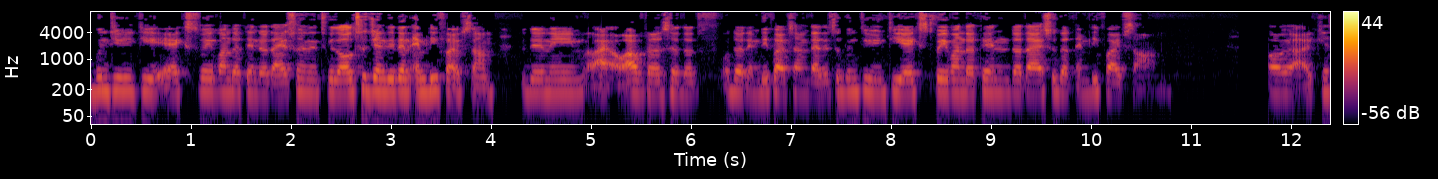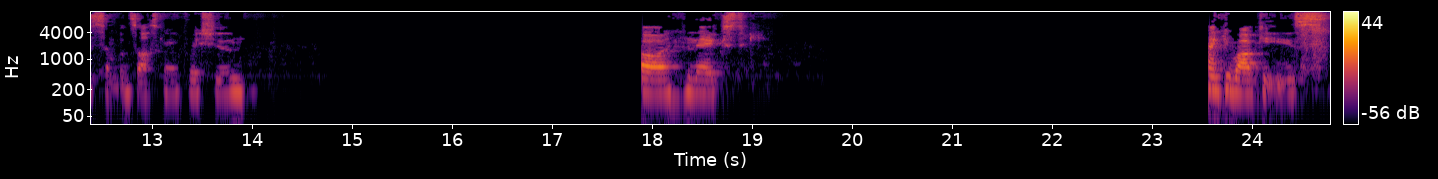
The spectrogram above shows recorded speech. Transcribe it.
Ubuntu UnityX 1.10.iso and it will also generate an md5 sum with the name out iso dot md5 sum. That is ubuntu UnityX 1.10.iso.md5 sum. Oh yeah i guess someone's asking a question. Uh, next. Thank you, Barkeys.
